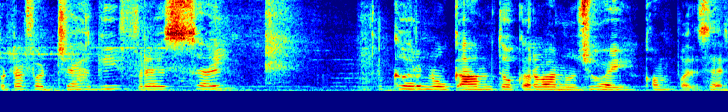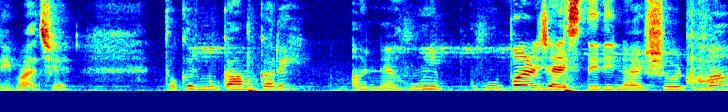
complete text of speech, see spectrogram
ફટાફટ જાગી ફ્રેશ થઈ. ઘરનું કામ તો કરવાનું જ હોય કમ્પલસરીમાં છે. તો ઘરનું કામ કરી અને હું હું પણ જઈશ દીદીના શૂટમાં.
